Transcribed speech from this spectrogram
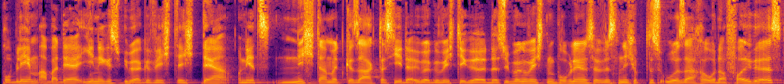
Problem, aber derjenige ist übergewichtig. Der und jetzt nicht damit gesagt, dass jeder übergewichtige das Übergewicht ein Problem ist. Wir wissen nicht, ob das Ursache oder Folge ist.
